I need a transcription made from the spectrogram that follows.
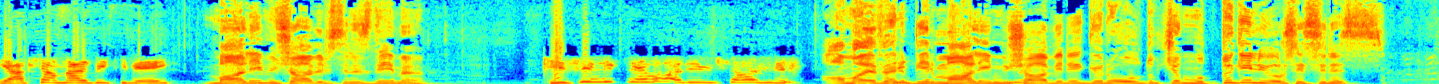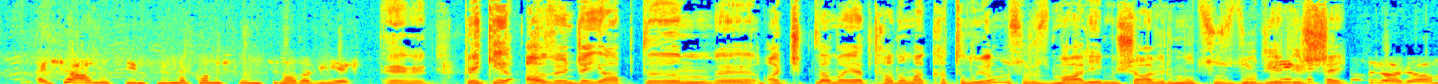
İyi akşamlar Zeki Bey. mali müşavirsiniz değil mi? Kesinlikle mali müşaviri. Ama efendim bir mali müşavire göre oldukça mutlu geliyor sesiniz. Aşağı mutluyum. Sizinle konuştuğum için olabilir. Evet. Peki az önce yaptığım e, açıklamaya tanıma katılıyor musunuz? Mali müşavir mutsuzluğu diye bir Kesinlikle şey. katılıyorum.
